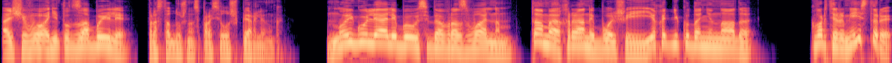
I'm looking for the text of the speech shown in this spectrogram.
«А чего они тут забыли?» — простодушно спросил Шперлинг. «Ну и гуляли бы у себя в развальном. Там и охраны больше, и ехать никуда не надо». «Квартирмейстеры?»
